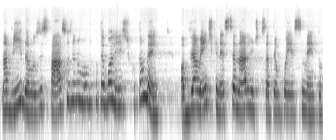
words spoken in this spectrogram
na vida, nos espaços e no mundo futebolístico também. Obviamente que nesse cenário a gente precisa ter um conhecimento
